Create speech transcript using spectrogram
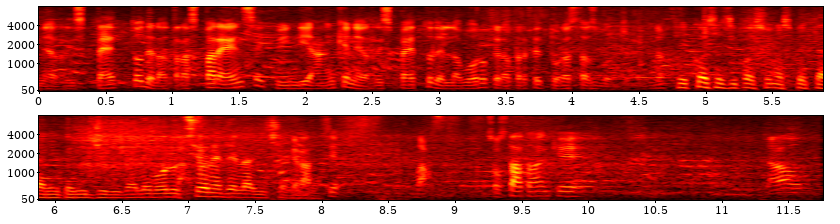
nel rispetto della trasparenza e quindi anche nel rispetto del lavoro che la prefettura sta svolgendo. Che cosa si possono aspettare i perugini dall'evoluzione della vicenda? Grazie. Basta. Sono stato anche... Ciao.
